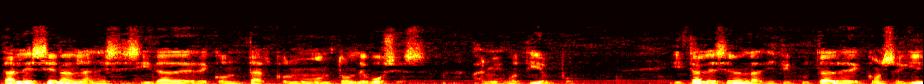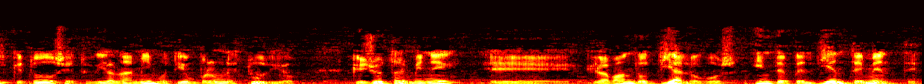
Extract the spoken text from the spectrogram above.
tales eran las necesidades de contar con un montón de voces al mismo tiempo, y tales eran las dificultades de conseguir que todos estuvieran al mismo tiempo en un estudio, que yo terminé eh, grabando diálogos independientemente,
